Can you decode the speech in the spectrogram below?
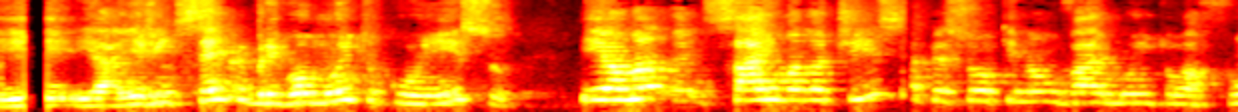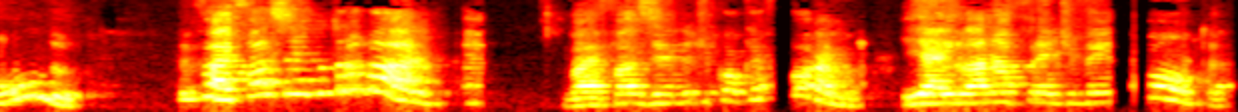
E, e, aí a gente sempre brigou muito com isso. E é uma, sai uma notícia, a pessoa que não vai muito a fundo vai fazendo o trabalho. Vai fazendo de qualquer forma. E aí lá na frente vem a conta.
